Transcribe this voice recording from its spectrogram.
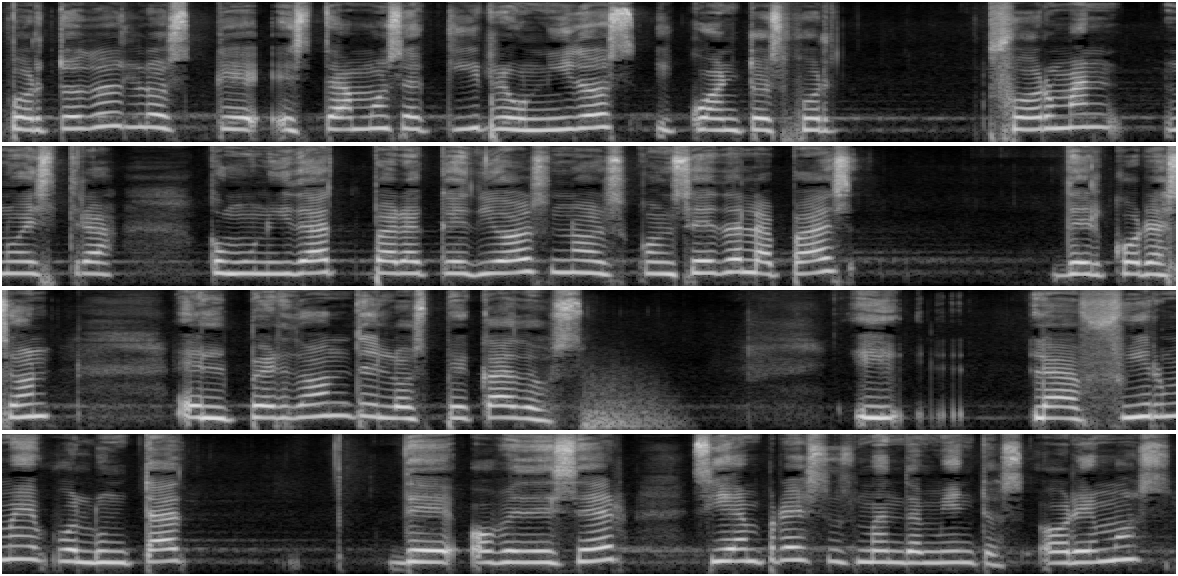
por todos los que estamos aquí reunidos y cuantos for- forman nuestra comunidad para que Dios nos conceda la paz del corazón, el perdón de los pecados y la firme voluntad de obedecer siempre sus mandamientos. Oremos.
